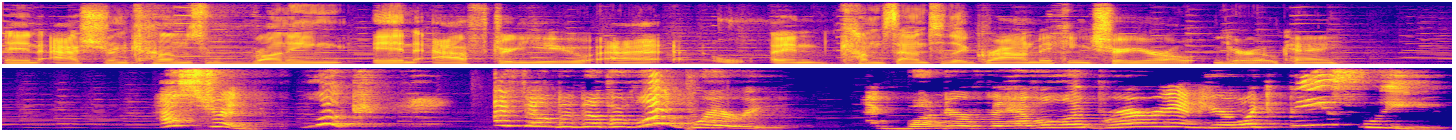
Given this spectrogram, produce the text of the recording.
And Astron comes running in after you uh, and comes down to the ground, making sure you're you're okay. Astrid, look! I found another library! I wonder if they have a librarian here like Beasley!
